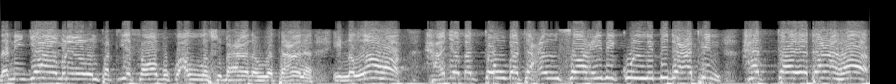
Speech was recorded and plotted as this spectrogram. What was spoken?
na ni jambo linalompatia thawabu kwa allah subhanahu wa taala. Inna allaha hajaba taubata an sahibi kulli bid'atin hatta yadaha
